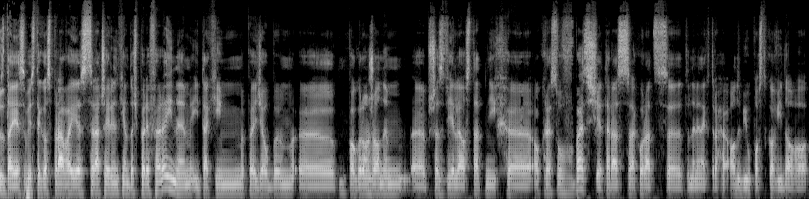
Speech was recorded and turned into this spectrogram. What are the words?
zdaje sobie z tego sprawę, jest raczej rynkiem dość peryferyjnym i takim, powiedziałbym, e, pogrążonym e, przez wiele ostatnich e, okresów w bezsie. Teraz akurat ten rynek trochę odbił post-covidowo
